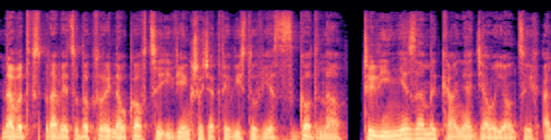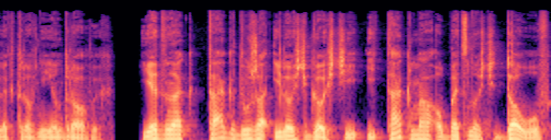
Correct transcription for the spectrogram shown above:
Nawet w sprawie, co do której naukowcy i większość aktywistów jest zgodna, czyli niezamykania działających elektrowni jądrowych. Jednak tak duża ilość gości i tak ma obecność dołów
